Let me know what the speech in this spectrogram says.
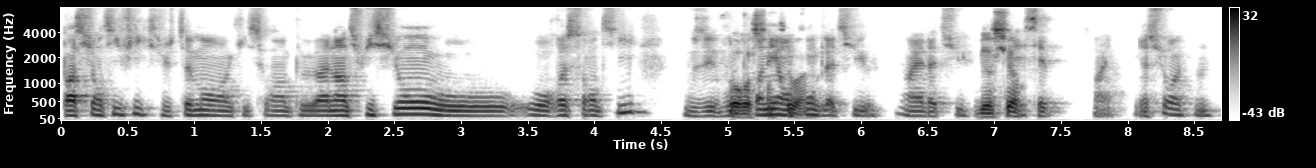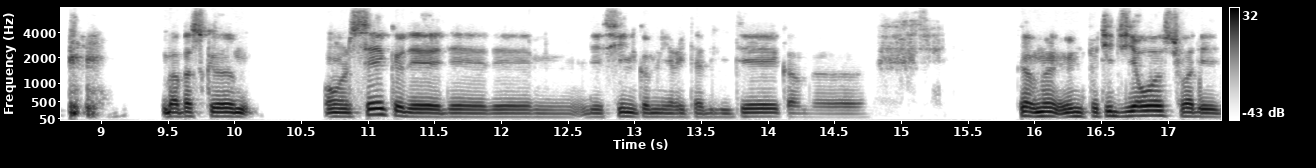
pas scientifiques justement, qui sont un peu à l'intuition ou au, au ressenti, vous, vous au prenez ressenti en ouais compte là-dessus, ouais, là-dessus. bien sûr ouais, bien sûr, ouais. Bah parce que on le sait que des des des, des signes comme l'irritabilité comme euh, Comme une petite virose, tu vois, des,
